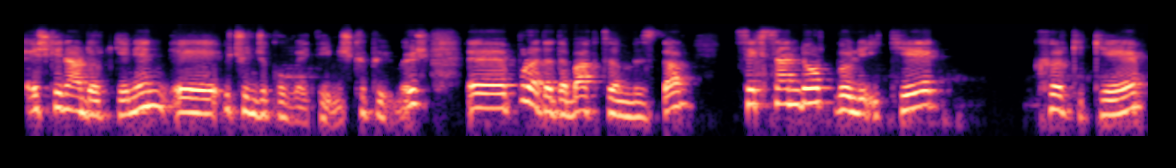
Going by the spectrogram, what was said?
eşkenar dörtgenin e, üçüncü kuvvetiymiş, küpüymüş. E, burada da baktığımızda 84 bölü 2 42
